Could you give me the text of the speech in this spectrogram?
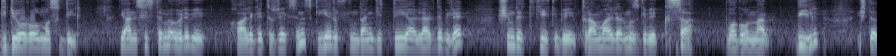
gidiyor olması değil. Yani sistemi öyle bir hale getireceksiniz ki yer üstünden gittiği yerlerde bile şimdiki gibi tramvaylarımız gibi kısa vagonlar değil, işte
